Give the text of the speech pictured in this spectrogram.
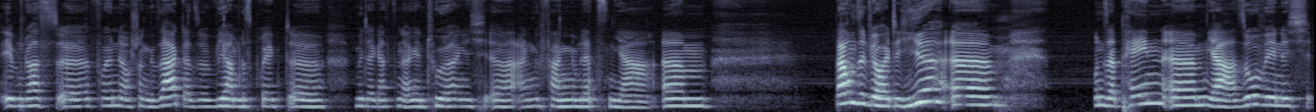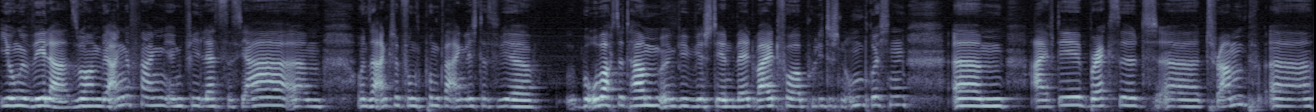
eben, du hast äh, vorhin auch schon gesagt, also wir haben das Projekt äh, mit der ganzen Agentur eigentlich äh, angefangen im letzten Jahr. Ähm, warum sind wir heute hier? Ähm, unser Pain, ähm, ja, so wenig junge Wähler. So haben wir angefangen, irgendwie letztes Jahr. Ähm, unser Anknüpfungspunkt war eigentlich, dass wir beobachtet haben, irgendwie wir stehen weltweit vor politischen Umbrüchen, ähm, AfD, Brexit, äh, Trump äh,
